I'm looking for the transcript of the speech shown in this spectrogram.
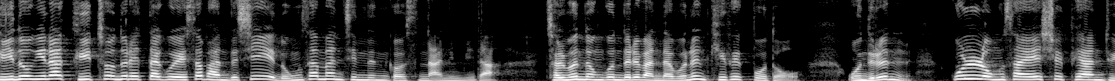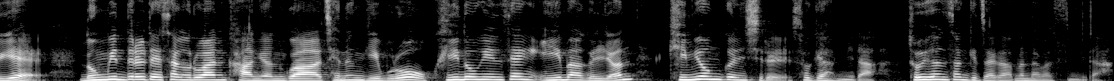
귀농이나 귀촌을 했다고 해서 반드시 농사만 짓는 것은 아닙니다. 젊은 농군들을 만나보는 기획보도. 오늘은 꿀 농사에 실패한 뒤에 농민들을 대상으로 한 강연과 재능 기부로 귀농 인생 2막을 연 김용근 씨를 소개합니다. 조현성 기자가 만나봤습니다.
